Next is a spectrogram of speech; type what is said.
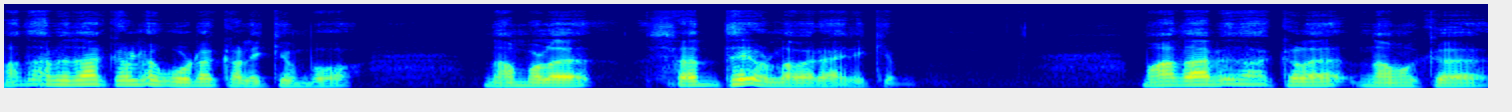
മാതാപിതാക്കളുടെ കൂടെ കളിക്കുമ്പോൾ നമ്മൾ ശ്രദ്ധയുള്ളവരായിരിക്കും. മാതാപിതാക്കൾ നമുക്ക്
